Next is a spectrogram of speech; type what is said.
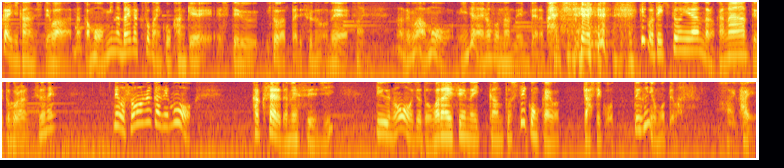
回に関しては、なんかもうみんな大学とかにこう関係してる人だったりするので、はい。なのでまあもういいんじゃないの？そんなんで、みたいな感じで、結構適当に選んだのかなっていうところあるんですよね。でもその中でも、隠されたメッセージっていうのをちょっと話題性の一環として今回は出していこうというふうに思ってます。はい。はい。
